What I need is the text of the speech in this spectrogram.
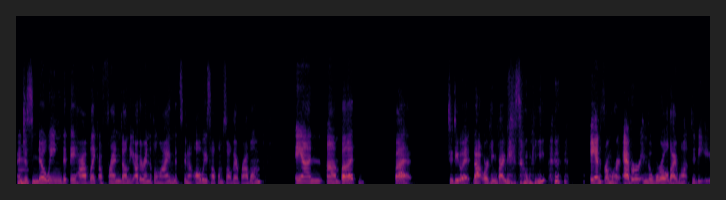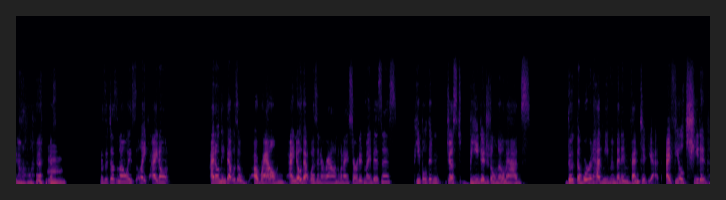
and mm. just knowing that they have like a friend on the other end of the line that's going to always help them solve their problem. And um, but but to do it, not working five days a week and from wherever in the world I want to be. Because mm. it doesn't always like I don't I don't think that was a, around. I know that wasn't around when I started my business. People didn't just be digital nomads. The, the word hadn't even been invented yet. I feel cheated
